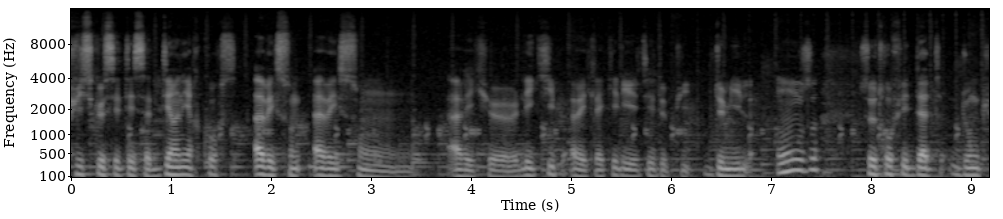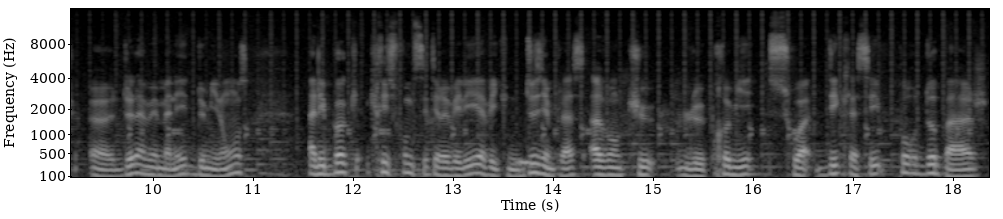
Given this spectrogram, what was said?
puisque c'était sa dernière course avec, son, avec, son, avec euh, l'équipe avec laquelle il était depuis 2011. Ce trophée date donc de la même année, 2011. À l'époque, Chris Froome s'était révélé avec une deuxième place avant que le premier soit déclassé pour dopage.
